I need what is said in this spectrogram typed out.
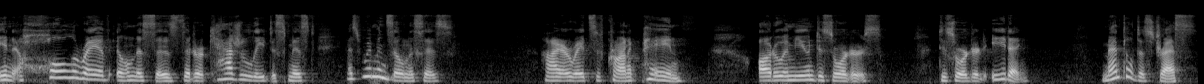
in a whole array of illnesses that are casually dismissed as women's illnesses higher rates of chronic pain, autoimmune disorders, disordered eating, mental distress,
